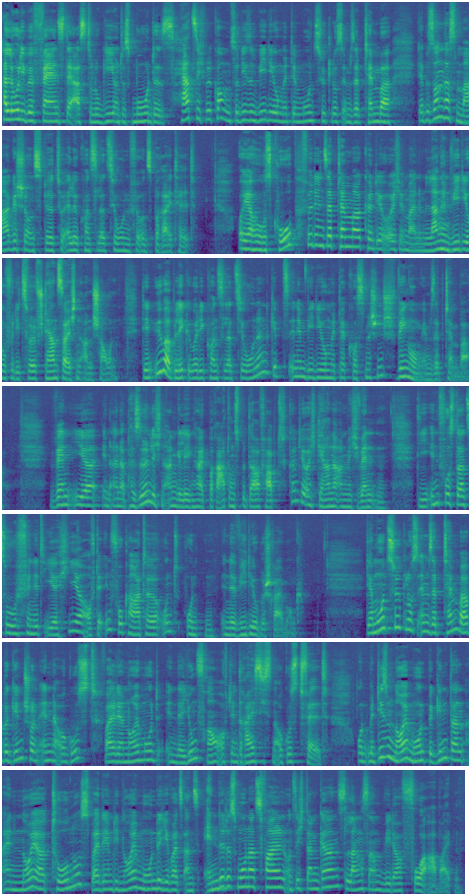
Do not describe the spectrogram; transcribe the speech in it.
Hallo liebe Fans der Astrologie und des Mondes. Herzlich willkommen zu diesem Video mit dem Mondzyklus im September, der besonders magische und spirituelle Konstellationen für uns bereithält. Euer Horoskop für den September könnt ihr euch in meinem langen Video für die zwölf Sternzeichen anschauen. Den Überblick über die Konstellationen gibt es in dem Video mit der kosmischen Schwingung im September. Wenn ihr in einer persönlichen Angelegenheit Beratungsbedarf habt, könnt ihr euch gerne an mich wenden. Die Infos dazu findet ihr hier auf der Infokarte und unten in der Videobeschreibung. Der Mondzyklus im September beginnt schon Ende August, weil der Neumond in der Jungfrau auf den 30. August fällt. Und mit diesem Neumond beginnt dann ein neuer Turnus, bei dem die Neumonde jeweils ans Ende des Monats fallen und sich dann ganz langsam wieder vorarbeiten.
